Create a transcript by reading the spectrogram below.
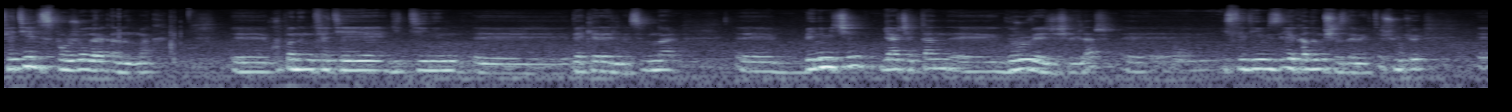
Fethiyeli sporcu olarak anılmak, e, kupanın Fethiye'ye gittiğinin e, deklare edilmesi bunlar e, benim için gerçekten e, gurur verici şeyler. E, istediğimizi yakalamışız demektir. Çünkü e,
